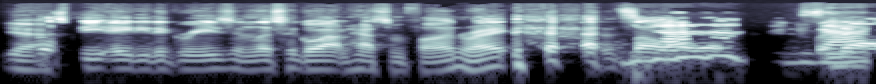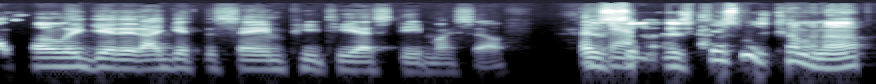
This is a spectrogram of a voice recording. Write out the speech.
yeah. let's be 80 degrees and let's go out and have some fun. Right? That's all. I yeah, want. But no, exactly. I totally get it. I get the same PTSD myself. Is, Yeah. uh, is Christmas coming up?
